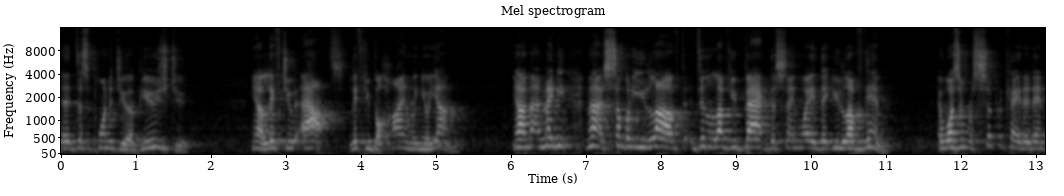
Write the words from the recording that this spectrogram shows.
uh, disappointed you, abused you, you know, left you out, left you behind when you're young. You know, maybe somebody you loved didn't love you back the same way that you loved them. It wasn't reciprocated and,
